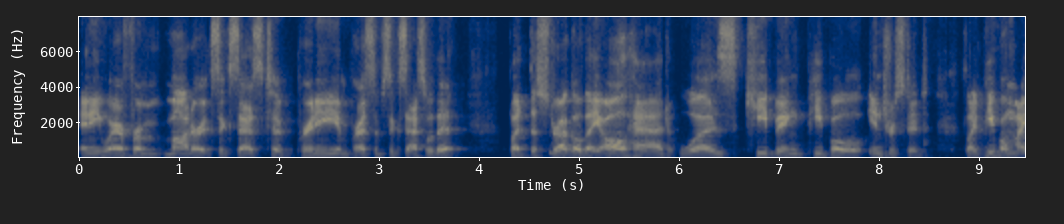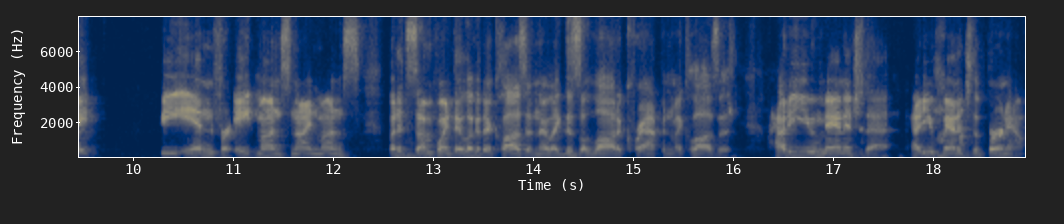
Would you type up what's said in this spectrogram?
anywhere from moderate success to pretty impressive success with it but the struggle they all had was keeping people interested. Like people mm-hmm. might be in for eight months, nine months, but at mm-hmm. some point they look at their closet and they're like, this is a lot of crap in my closet. How do you manage that? How do you manage the burnout?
